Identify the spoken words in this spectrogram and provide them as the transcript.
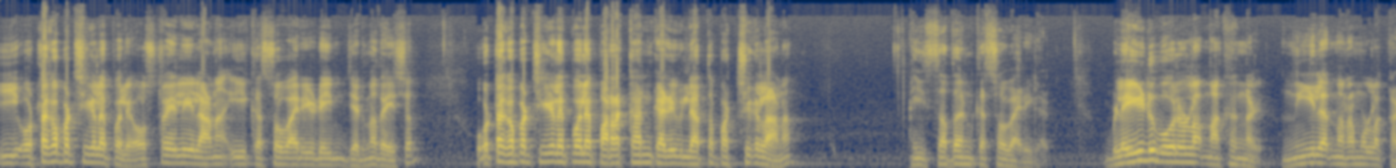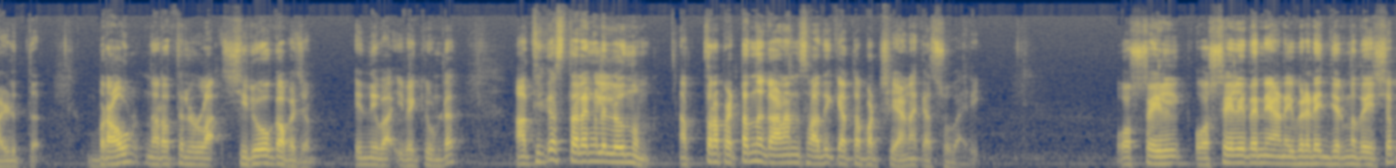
ഈ ഒട്ടകപ്പക്ഷികളെപ്പോലെ ഓസ്ട്രേലിയയിലാണ് ഈ കസോവാരിയുടെയും ജന്മദേശം. ഒട്ടകപ്പക്ഷികളെപ്പോലെ പറക്കാൻ കഴിവില്ലാത്ത പക്ഷികളാണ് ഈ സതേൺ കസോവാരികൾ ബ്ലേഡ് പോലുള്ള മഖങ്ങൾ നീല നിറമുള്ള കഴുത്ത് ബ്രൗൺ നിറത്തിലുള്ള ശിരോകവചം എന്നിവ ഇവയ്ക്കുണ്ട്. അധിക സ്ഥലങ്ങളിലൊന്നും അത്ര പെട്ടെന്ന് കാണാൻ സാധിക്കാത്ത പക്ഷിയാണ് കസോവാരി ഓസ്ട്രേലിയ ഓസ്ട്രേലിയ തന്നെയാണ് ഇവരുടെയും ജന്മദേശം.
